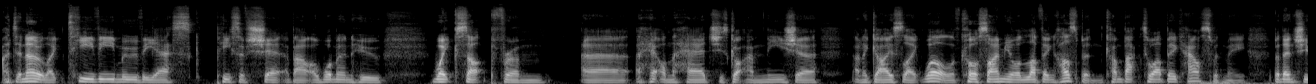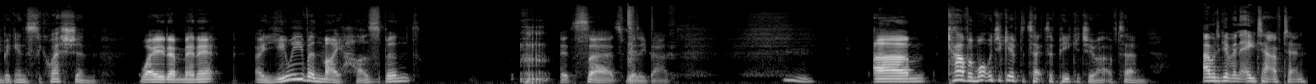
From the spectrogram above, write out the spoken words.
I don't know, like TV movie esque piece of shit about a woman who wakes up from uh, a hit on the head. She's got amnesia, and a guy's like, "Well, of course I'm your loving husband. Come back to our big house with me." But then she begins to question, "Wait a minute, are you even my husband?" it's uh, it's really bad. Um, Calvin, what would you give Detective Pikachu out of ten? I would give an eight out of ten.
